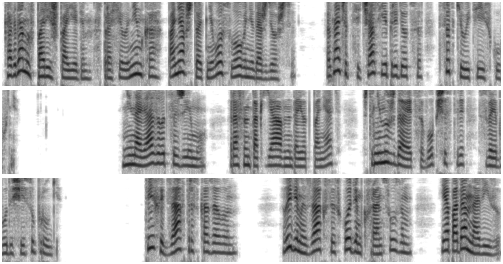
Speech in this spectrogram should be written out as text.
«Когда мы в Париж поедем?» — спросила Нинка, поняв, что от него слова не дождешься. А значит, сейчас ей придется все-таки уйти из кухни. Не навязываться же ему, раз он так явно дает понять, что не нуждается в обществе своей будущей супруги. «Ты хоть завтра», — сказал он. «Выйдем из ЗАГСа, сходим к французам, я подам на визу,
